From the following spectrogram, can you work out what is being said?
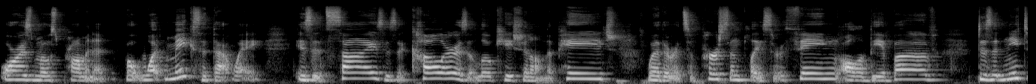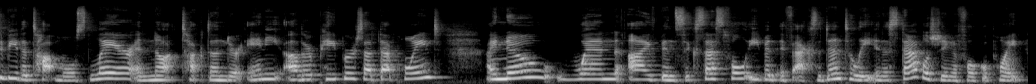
or is most prominent. But what makes it that way? Is it size? Is it color? Is it location on the page? Whether it's a person, place, or thing, all of the above. Does it need to be the topmost layer and not tucked under any other papers at that point? I know when I've been successful, even if accidentally, in establishing a focal point,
